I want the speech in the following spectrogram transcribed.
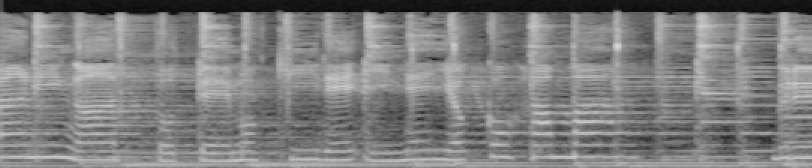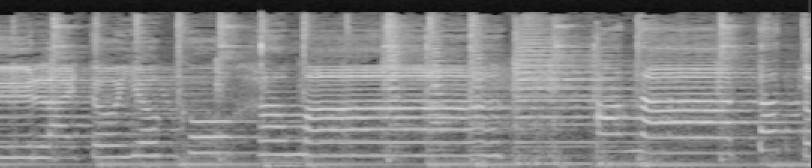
光がとても綺麗ね。横浜。ブルーライト横浜。あなたと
